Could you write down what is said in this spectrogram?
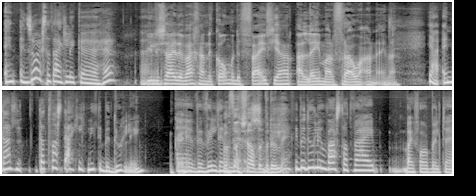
En, en zo is dat eigenlijk. Hè, Jullie zeiden, wij gaan de komende vijf jaar alleen maar vrouwen aannemen. Ja, en dat, dat was eigenlijk niet de bedoeling. Okay. Uh, we wilden, Wat was wel de bedoeling? De bedoeling was dat wij bijvoorbeeld uh,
